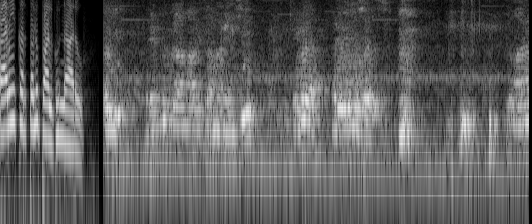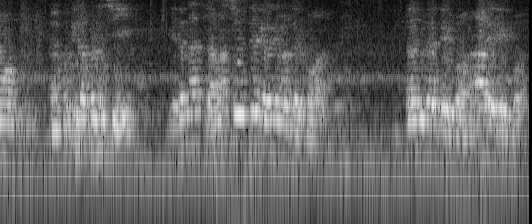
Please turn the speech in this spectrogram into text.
కార్యకర్తలు పాల్గొన్నారు. రెండు గ్రామాలకు సంబంధించి ఇక్కడ రెవెన్యూ సర్వీస్. మనం పుట్టినప్పటి నుంచి ఏదైనా సమస్య వస్తే రెవెన్యూ వాళ్ళు తెలిపోవాలి తల్లిదండ్రులు తెలిపోవాలి ఆడే తెలిపోవాలి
